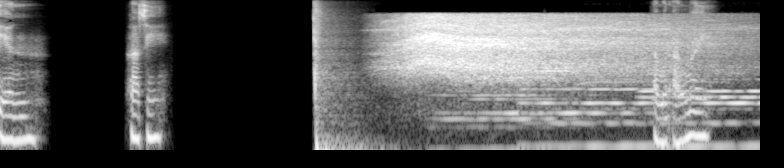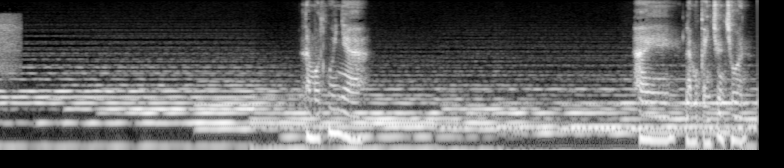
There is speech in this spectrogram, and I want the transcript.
Yên là gì? Là một áng mây. Là một ngôi nhà. Hay là một cánh chuồn chuồn.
